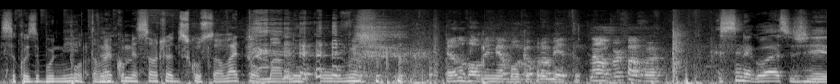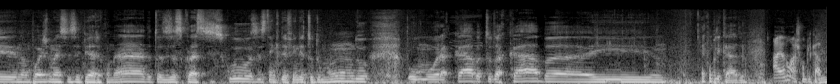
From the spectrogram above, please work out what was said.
Essa coisa bonita. Puta, vai começar outra discussão, vai tomar no cu, viu? Eu não vou abrir minha boca, eu prometo. Não, por favor. Esse negócio de não pode mais fazer piada com nada, todas as classes exclusas, tem que defender todo mundo, o humor acaba, tudo acaba e. É complicado. Ah, eu não acho complicado.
